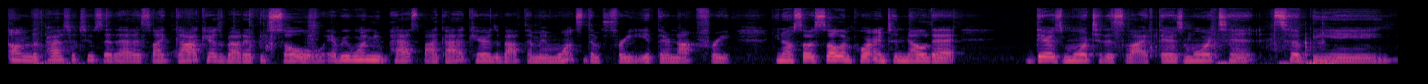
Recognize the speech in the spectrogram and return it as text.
um, the pastor too said that it's like God cares about every soul. Everyone you pass by, God cares about them and wants them free if they're not free. You know, so it's so important to know that there's more to this life. There's more to to being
